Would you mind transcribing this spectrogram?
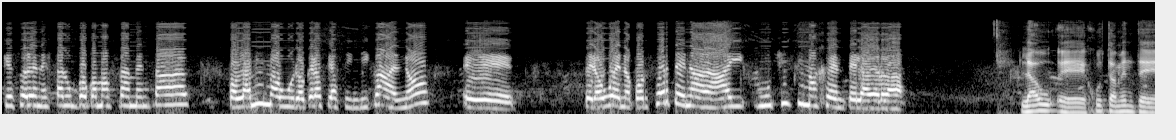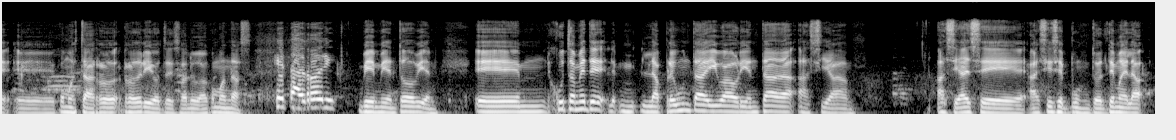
que suelen estar un poco más fragmentadas por la misma burocracia sindical, ¿no? Eh, pero bueno, por suerte nada, hay muchísima gente, la verdad. Lau, eh, justamente, eh, ¿cómo estás? Rodrigo te saluda, ¿cómo andás? ¿Qué tal, Rodrigo? Bien, bien, todo bien. Eh, justamente la pregunta iba orientada hacia, hacia, ese, hacia ese punto, el tema de la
